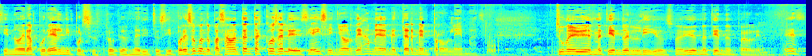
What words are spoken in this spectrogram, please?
que no era por él ni por sus propios méritos. Y por eso cuando pasaban tantas cosas le decía, ay Señor, déjame de meterme en problemas. Tú me vives metiendo en líos, me vives metiendo en problemas. Es,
